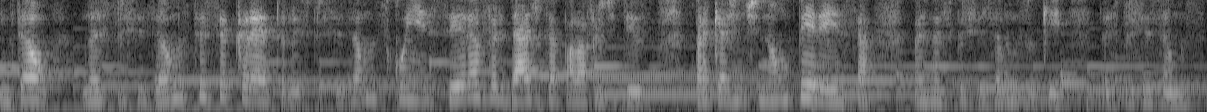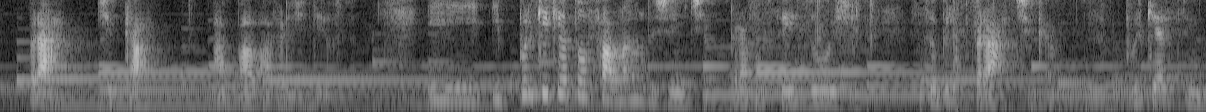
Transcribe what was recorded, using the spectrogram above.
Então, nós precisamos ter secreto, nós precisamos conhecer a verdade da palavra de Deus para que a gente não pereça, mas nós precisamos o Nós precisamos praticar a palavra de Deus. E, e por que, que eu tô falando, gente, para vocês hoje sobre prática? Porque assim,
